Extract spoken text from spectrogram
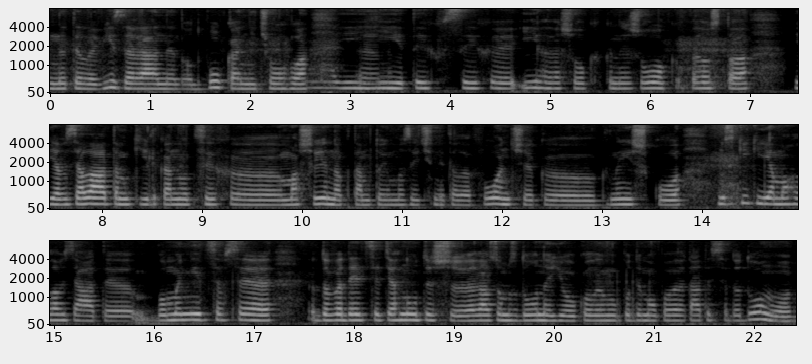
не телевізора, не ноутбука, нічого. Її тих всіх е, іграшок, книжок. Просто я взяла там кілька ну, цих е, машинок, там той музичний телефончик, е, книжку. Ну скільки я могла взяти? Бо мені це все доведеться тягнути ж разом з Донею, коли ми будемо повертатися додому.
